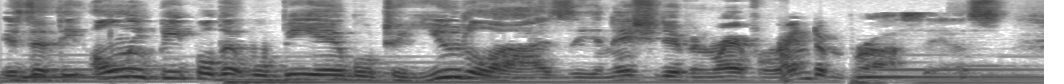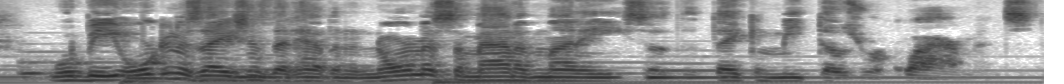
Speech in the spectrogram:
is that the only people that will be able to utilize the initiative and referendum process will be organizations that have an enormous amount of money so that they can meet those requirements.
